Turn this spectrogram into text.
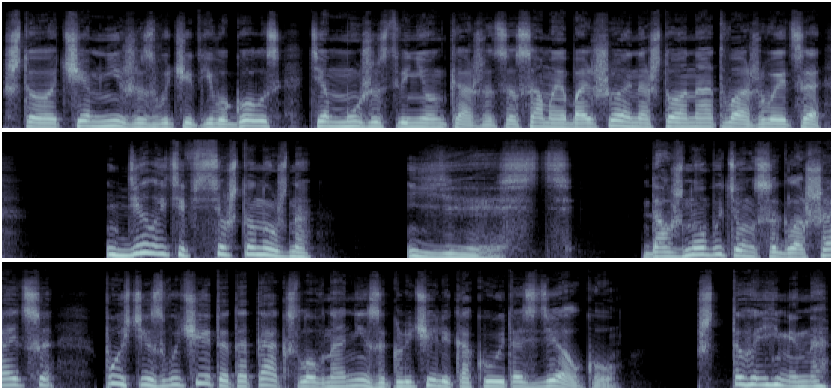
что чем ниже звучит его голос, тем мужественнее он кажется. Самое большое, на что она отваживается «Делайте все, что нужно». «Есть». Должно быть, он соглашается, пусть и звучит это так, словно они заключили какую-то сделку. «Что именно?»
